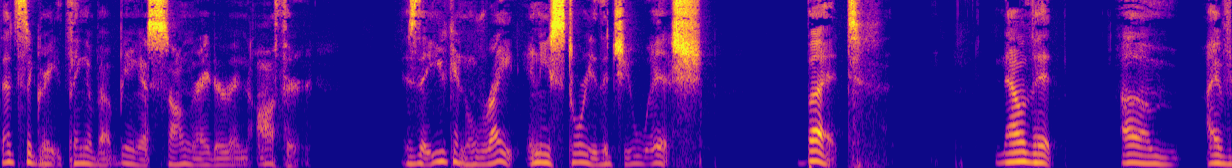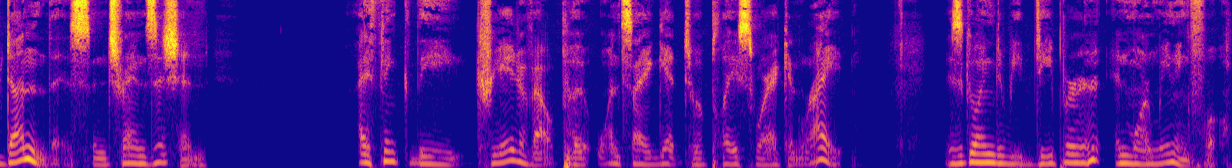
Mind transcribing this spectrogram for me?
That's the great thing about being a songwriter and author is that you can write any story that you wish. But now that um, I've done this and transition, I think the creative output, once I get to a place where I can write, is going to be deeper and more meaningful.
